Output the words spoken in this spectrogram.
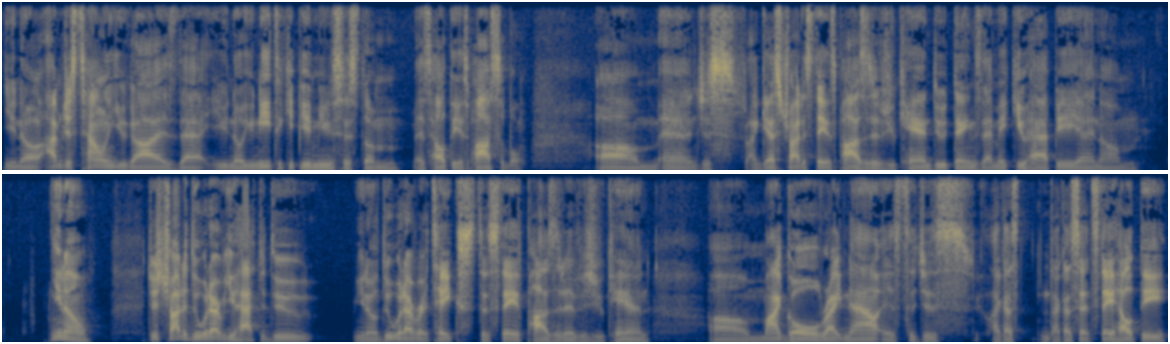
you know, I'm just telling you guys that you know you need to keep your immune system as healthy as possible. Um, and just I guess try to stay as positive as you can, do things that make you happy and um, you know, just try to do whatever you have to do, you know, do whatever it takes to stay as positive as you can. Um, my goal right now is to just like I like I said, stay healthy,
